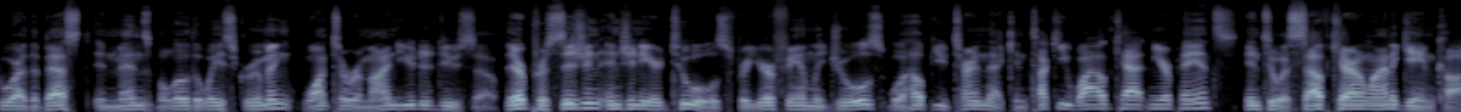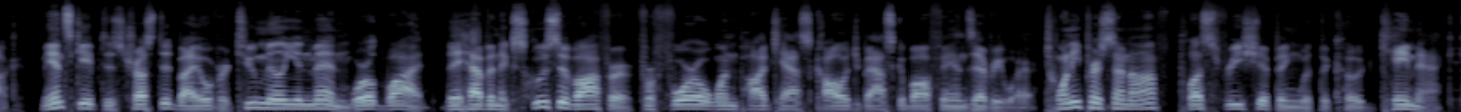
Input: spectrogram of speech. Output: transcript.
who are the best in men's below the waist grooming, want to remind you to do so. Their precision engineered tools for your family jewels will help you turn that Kentucky Wildcat in your pants into a South Carolina Gamecock. Manscaped is trusted by over 2 million men worldwide. They have an exclusive offer for 401 podcast college basketball fans everywhere 20% off plus free shipping with the code KMAC.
